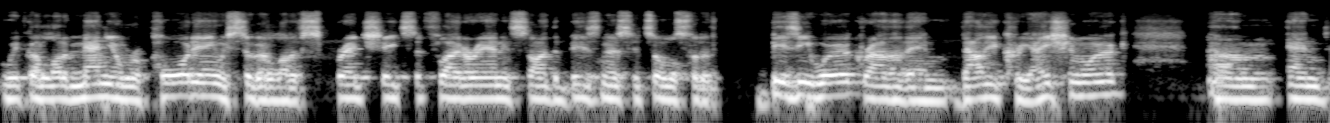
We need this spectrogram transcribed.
we've got a lot of manual reporting. We've still got a lot of spreadsheets that float around inside the business. It's all sort of busy work rather than value creation work. Um, and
